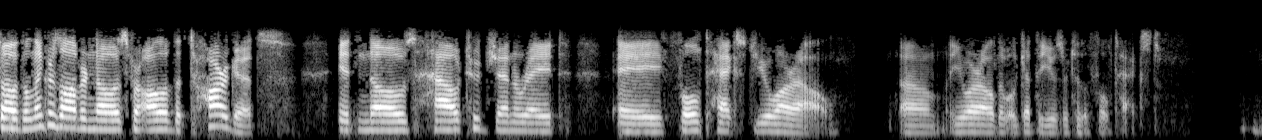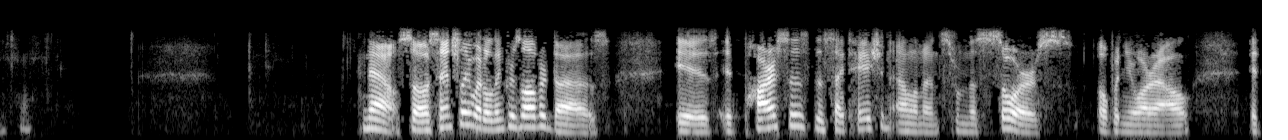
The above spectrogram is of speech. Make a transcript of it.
So the link resolver knows for all of the targets, it knows how to generate a full text URL um, URL that will get the user to the full text. Now, so essentially what a link resolver does is it parses the citation elements from the source open URL. It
